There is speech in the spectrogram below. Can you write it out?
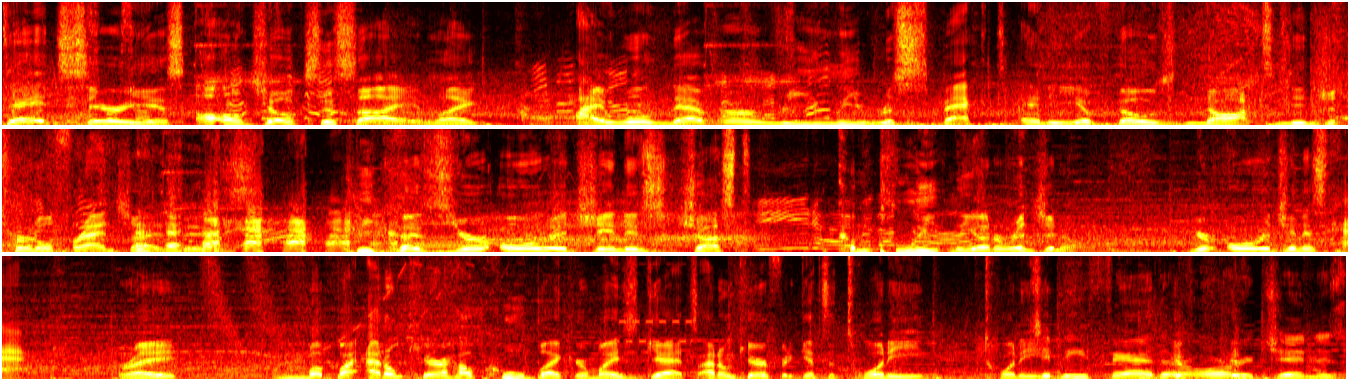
dead serious. All jokes aside, like. I will never really respect any of those not Ninja Turtle franchises because your origin is just completely unoriginal. Your origin is hack, right? I don't care how cool Biker Mice gets. I don't care if it gets a 20, 20 To be fair, their If- if- origin is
